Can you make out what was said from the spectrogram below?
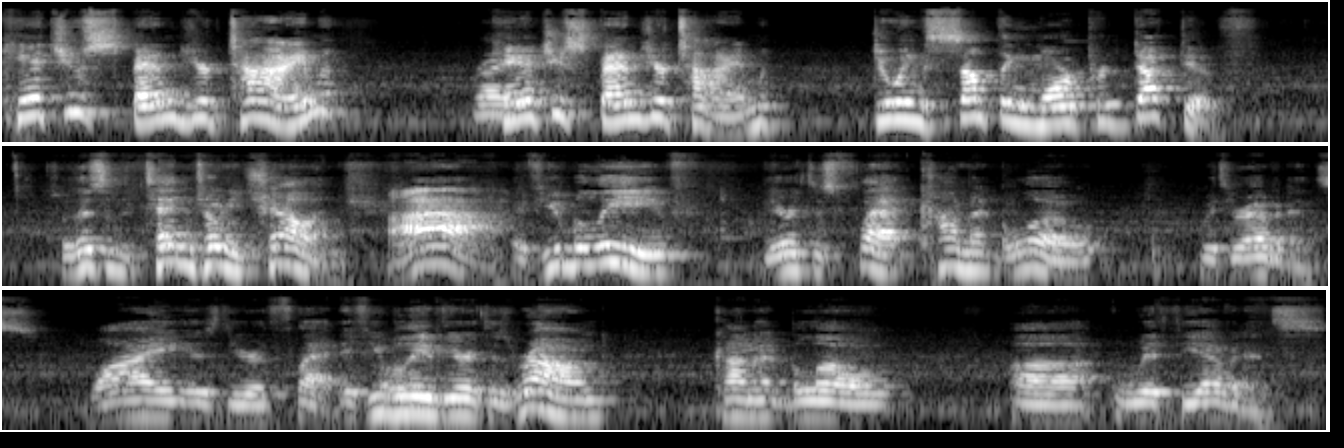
Can't you spend your time? Right. Can't you spend your time doing something more productive? So this is the Ted and Tony challenge. Ah, If you believe the Earth is flat, comment below with your evidence. Why is the Earth flat? If you believe the Earth is round, comment below uh, with the evidence.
